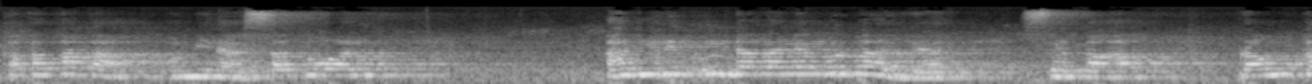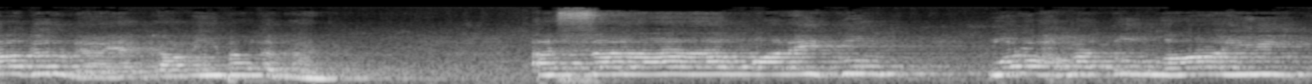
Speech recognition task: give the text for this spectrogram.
kakak-kakak pembina satuan, hadirin undangan yang berbahagia, serta pramuka Garuda yang kami banggakan. Assalamualaikum warahmatullahi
